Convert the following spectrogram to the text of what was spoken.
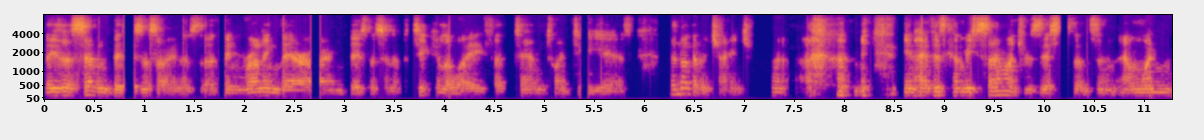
these are seven business owners that have been running their own business in a particular way for 10, 20 years. They're not going to change. you know, there's going to be so much resistance. And, and when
